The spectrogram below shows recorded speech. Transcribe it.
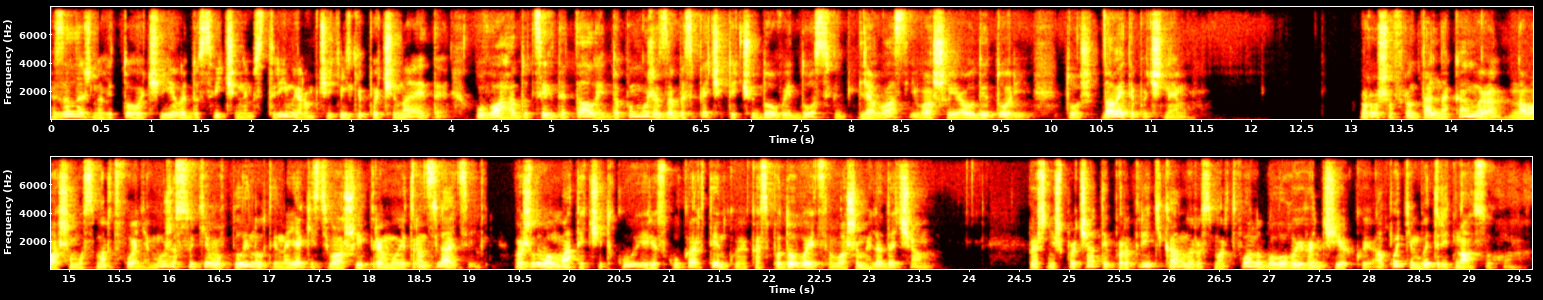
Незалежно від того, чи є ви досвідченим стрімером, чи тільки починаєте, увага до цих деталей допоможе забезпечити чудовий досвід для вас і вашої аудиторії. Тож, давайте почнемо. Хороша фронтальна камера на вашому смартфоні може суттєво вплинути на якість вашої прямої трансляції. Важливо мати чітку і різку картинку, яка сподобається вашим глядачам. Перш ніж почати, протріть камеру смартфону вологою ганчіркою, а потім витріть насухо.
